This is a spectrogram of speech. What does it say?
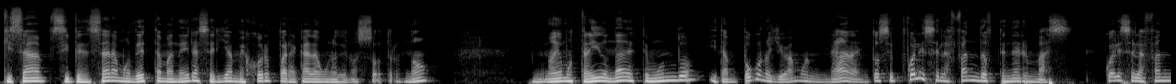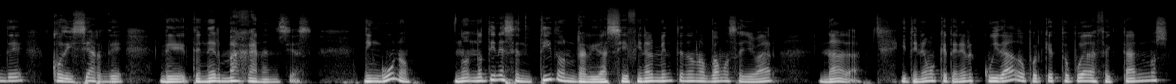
Quizá si pensáramos de esta manera sería mejor para cada uno de nosotros, ¿no? No hemos traído nada de este mundo y tampoco nos llevamos nada. Entonces, ¿cuál es el afán de obtener más? ¿Cuál es el afán de codiciar, de, de tener más ganancias? Ninguno. No, no tiene sentido en realidad si finalmente no nos vamos a llevar nada. Y tenemos que tener cuidado porque esto puede afectarnos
